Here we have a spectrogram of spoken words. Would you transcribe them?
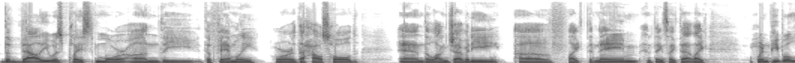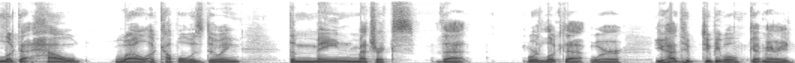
The value was placed more on the the family or the household and the longevity of like the name and things like that. Like when people looked at how well a couple was doing, the main metrics that were looked at were you had two, two people get married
